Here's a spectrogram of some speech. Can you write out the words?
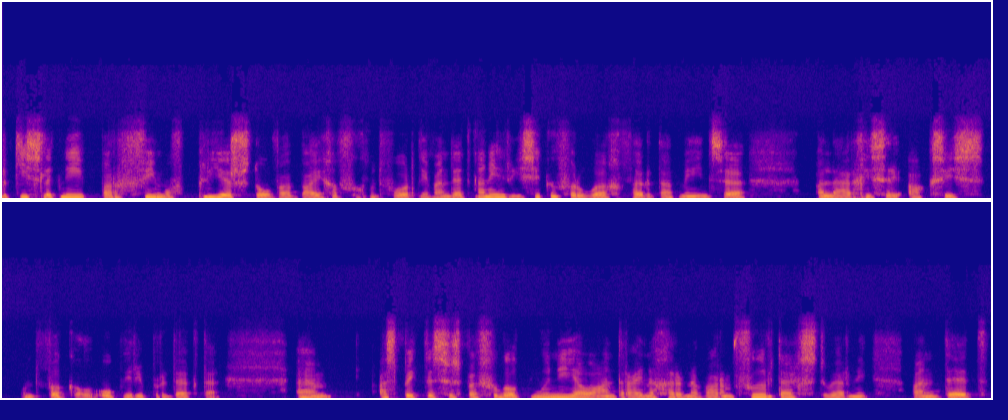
verkieslik nie parfuum of kleurstowwe bygevoeg moet word nie want dit kan die risiko verhoog vir dat mense allergiese reaksies ontwikkel op hierdie produkte. Ehm um, aspekte soos byvoorbeeld moenie jou handreiniger in 'n warm voertuig stoor nie want dit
